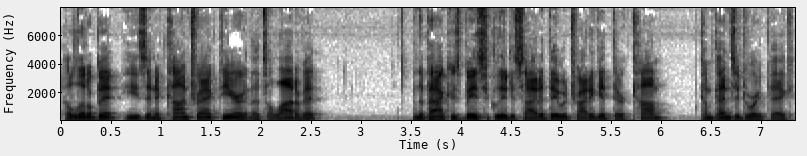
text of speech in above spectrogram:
a little bit. He's in a contract year. That's a lot of it. And the Packers basically decided they would try to get their comp- compensatory pick,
